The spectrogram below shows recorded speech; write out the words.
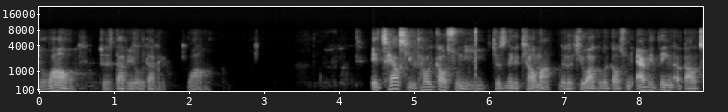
就哇哦，就是 W O W，哇哦！It tells you，它会告诉你，就是那个条码，那个 QR code 会告诉你 everything about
